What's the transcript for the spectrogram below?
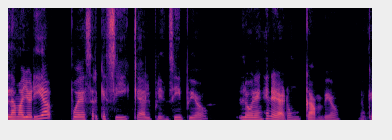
la mayoría puede ser que sí, que al principio logren generar un cambio, ¿ok?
